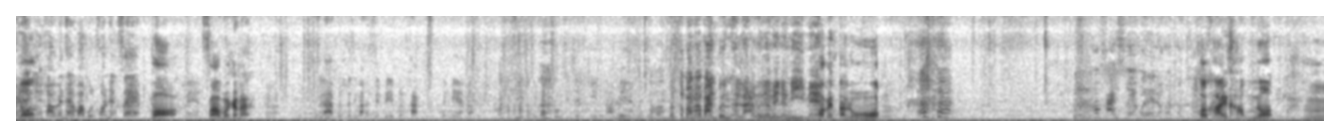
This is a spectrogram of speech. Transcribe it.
ไม่ได้กินเขาเป็นแถวบ่าวบุญโคตรแห่งแสบบ่ว่าบ่กันนะพี่รัฐเป็นกติว่าเป็นเปรตเป็นขักเป็นเนียเนาะดีกับพี่รัฐชุ่มจิตเสกีเนาะแม่ก็จะมาเพิ่นกระบามาบ้านเพิ่นหันหลังเพิ่นเอาเป็นนี่แม่พ่อเป็นตลกเขาขายสวยกว่าเลยเนาะเขาต้องขายพ่อขายขำเนาะอืม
